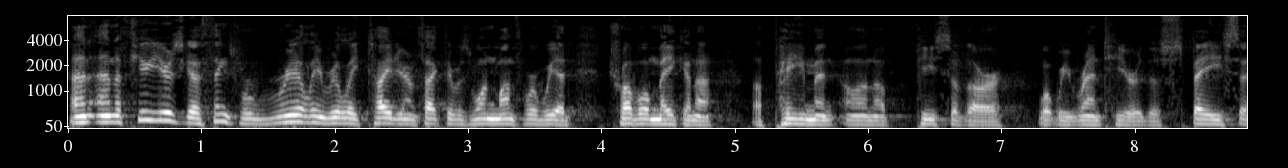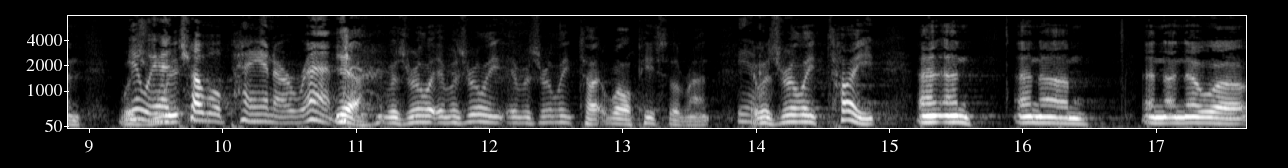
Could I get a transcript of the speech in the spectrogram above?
And, and a few years ago, things were really, really tight here. In fact, there was one month where we had trouble making a, a payment on a piece of our what we rent here, the space, and yeah, we had re- trouble paying our rent. Yeah, it was really, it was really, it was really tight. Well, a piece of the rent. Yeah. It was really tight, and and and um, and I know uh,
